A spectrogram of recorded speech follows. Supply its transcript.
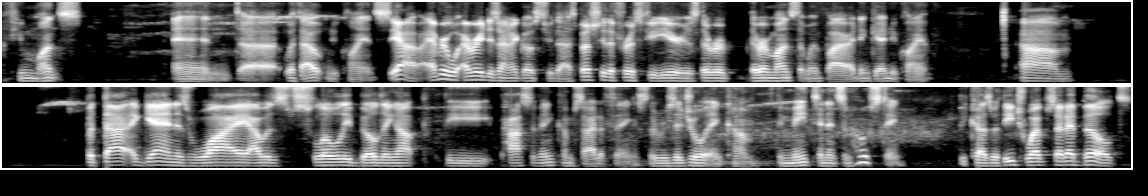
a few months and uh, without new clients. Yeah, every every designer goes through that, especially the first few years. There were there were months that went by I didn't get a new client. Um, but that again is why I was slowly building up the passive income side of things, the residual income, the maintenance and hosting. Because with each website I built,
